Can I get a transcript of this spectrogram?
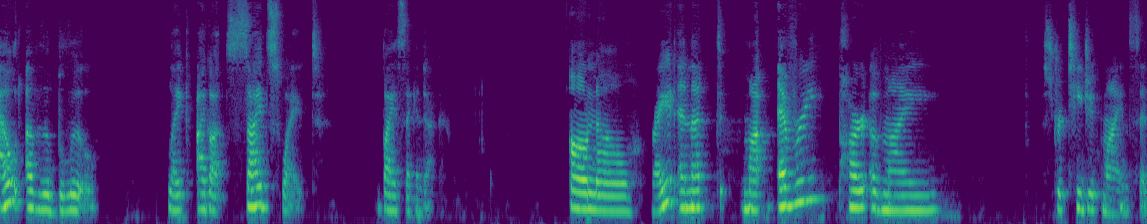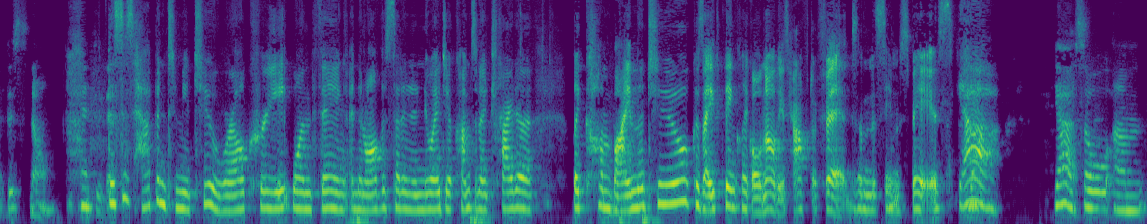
out of the blue, like I got sideswiped by a second deck. Oh no. Right? And that my every part of my strategic mind said this no can't do this. this has happened to me too where i'll create one thing and then all of a sudden a new idea comes and i try to like combine the two because i think like oh no these have to fit in the same space yeah, yeah yeah so um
